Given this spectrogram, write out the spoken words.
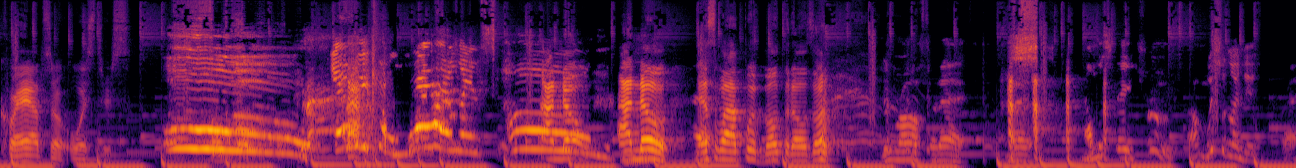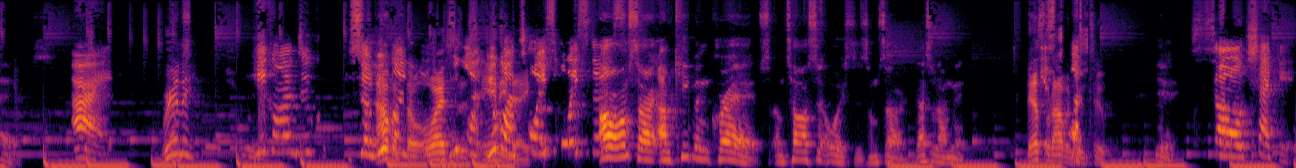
crabs or oysters? Oh, and we from Maryland. Oh. I know, I know. That's why I put both of those on. You're wrong for that. I'm gonna stay true. I'm what you gonna do? Crabs. All right. Really? He gonna do so you going to oysters you going to toss oysters? Oh, I'm sorry. I'm keeping crabs. I'm tossing oysters. I'm sorry. That's what I meant. That's what I would do too. Yeah. So check it.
